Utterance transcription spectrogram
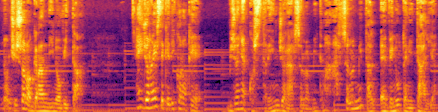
non ci sono grandi novità. E i giornalisti che dicono che bisogna costringere ArcelorMittal, ma ArcelorMittal è venuta in Italia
